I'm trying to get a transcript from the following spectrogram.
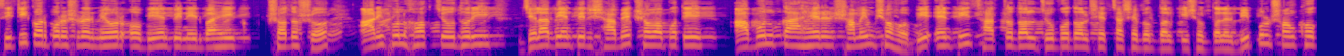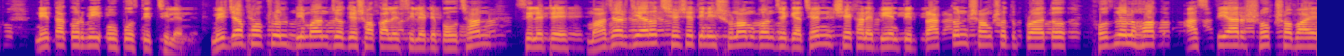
সিটি কর্পোরেশনের মেয়র ও বিএনপি নির্বাহী সদস্য আরিফুল হক চৌধুরী, জেলা বিএনপির সাবেক সভাপতি আবুল কাহের শামীম সহ বিএনপি ছাত্রদল, যুবদল, স্বেচ্ছাসেবক দল, কৃষক দলের বিপুল সংখ্যক নেতাকর্মী উপস্থিত ছিলেন। মির্জা ফখরুল বিমান যোগে সকালে সিলেটে পৌঁছান। সিলেটে মাজার জিয়ারত শেষে তিনি সুনামগঞ্জে গেছেন। সেখানে বিএনপির প্রাক্তন সংসদ প্রয়াত ফজলুল হক আসপিয়ার শোক সভায়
